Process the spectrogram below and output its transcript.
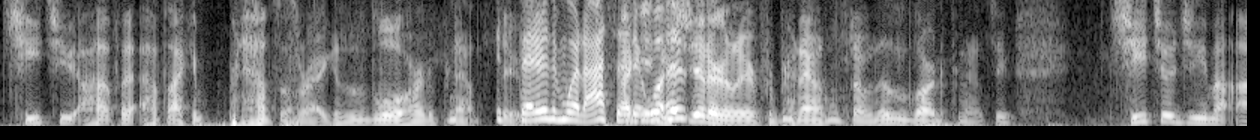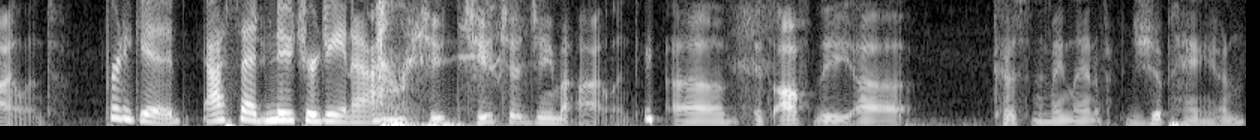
Chichu. I hope, I hope I can pronounce this right because it's a little hard to pronounce. It's too. better than what I I said gave it you was. shit earlier for pronouncing stuff. This one's hard to pronounce too. Chichi-Jima Island. Pretty good. I said Neutrogena Island. Chi- Chichi-Jima Island. Um, it's off the uh, coast of the mainland of Japan.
